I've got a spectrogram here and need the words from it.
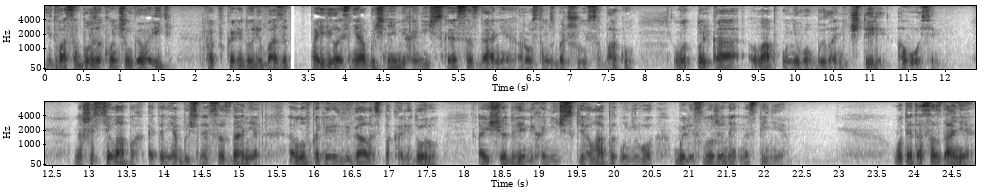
Едва Сабур закончил говорить, как в коридоре базы появилось необычное механическое создание ростом с большую собаку. Вот только лап у него было не четыре, а восемь. На шести лапах это необычное создание ловко передвигалось по коридору, а еще две механические лапы у него были сложены на спине. Вот это создание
